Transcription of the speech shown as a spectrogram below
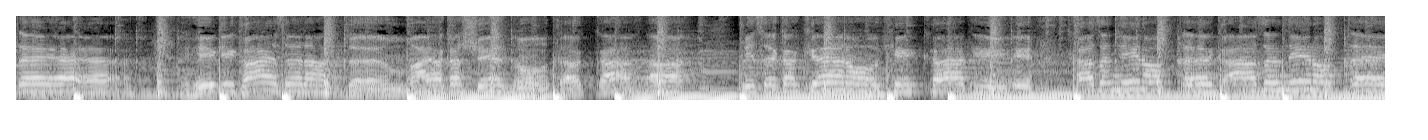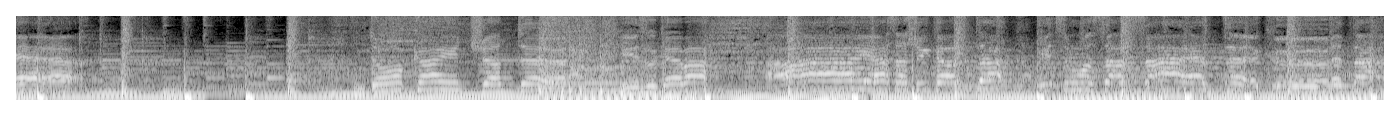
て引き返せなくてまやかしのだから見せかけの光風に乗って風に乗ってどっか行っちゃって気づけば優しかったいつも支えてくれた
